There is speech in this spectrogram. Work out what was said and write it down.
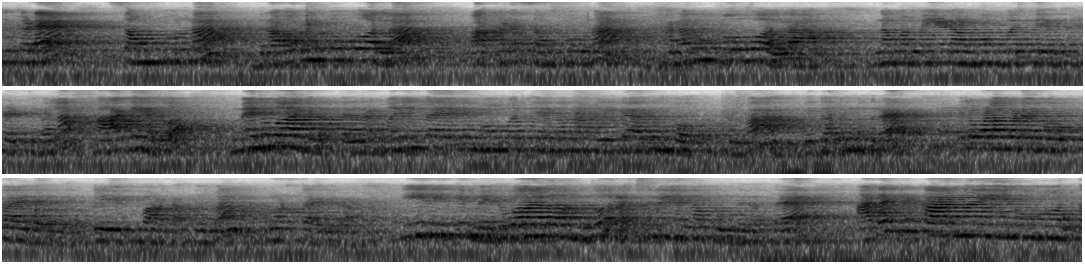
ಈ ಕಡೆ ಸಂಪೂರ್ಣ ದ್ರವರೂಪವೂ ಅಲ್ಲ, ಆ ಕಡೆ ಸಂಪೂರ್ಣ ಘನರೂಪವೂ ಅಲ್ಲ. ನಮ್ಮ ಮೇಣ ಮೊಂಬತ್ತಿ ಅಂತ ಹೇಳ್ತೀವಲ್ಲ, ಹಾಗೆ ಅದು ಮೆದುವಾಗಿರುತ್ತೆ. ಅಂದ್ರೆ ಬರೀ ಕೈಯಲ್ಲಿ ಮೊಂಬತ್ತಿಯನ್ನು ನಾವು ಈಗ ಅರುಂಬೋದು ಅಲ್ವಾ? ಈಗ ಅರುಂಬಿದ್ರೆ ಇಲ್ಲಿ ಒಳಗಡೆ ಹೋಗ್ತಾ ಇದೆ ಈ ಭಾಗ ಅಲ್ವಾ? ನೋಡ್ತಾ ಇದ್ದೀರಾ? ಈ ರೀತಿ ಮೆದುವಾದ ಒಂದು ರಚನೆಯನ್ನ ಹೊಂದಿರುತ್ತೆ. ಅದಕ್ಕೆ ಕಾರಣ ಏನು ಅಂತ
